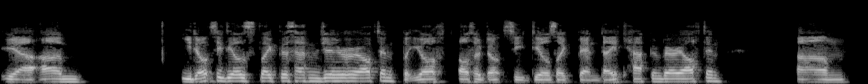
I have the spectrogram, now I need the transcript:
yeah, um, you don't see deals like this happen in January very often, but you also don't see deals like Van Dijk happen very often. Um,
